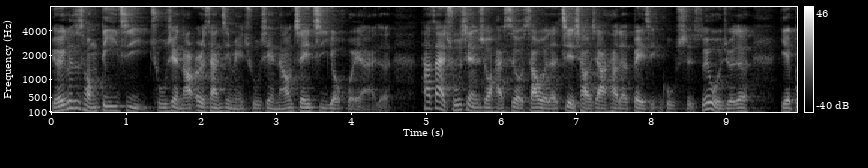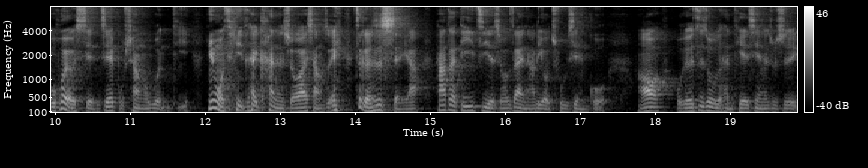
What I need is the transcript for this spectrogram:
有一个是从第一季出现，然后二三季没出现，然后这一季又回来的。他在出现的时候还是有稍微的介绍一下他的背景故事，所以我觉得。也不会有衔接不上的问题，因为我自己在看的时候还想说，诶，这个人是谁啊？他在第一季的时候在哪里有出现过？然后我觉得制作的很贴心的，就是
